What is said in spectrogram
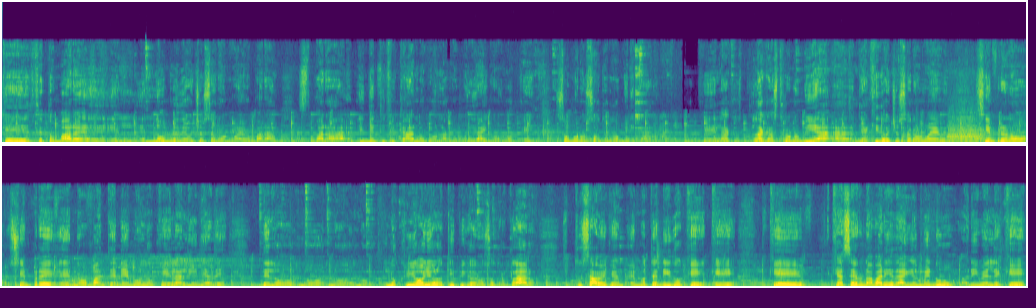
que se tomara el, el nombre de 809 para para identificarnos con la comunidad y con lo que somos nosotros dominicanos. La, gastronomía ah, de aquí de 809, siempre, nos, siempre eh, nos mantenemos en lo que es la línea de, de lo, lo, lo típico de nosotros. Claro, tú sabes que hemos tenido que, hacer una variedad en el menú a nivel de que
